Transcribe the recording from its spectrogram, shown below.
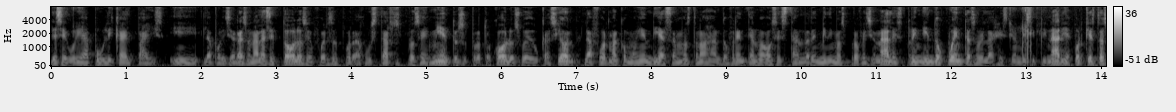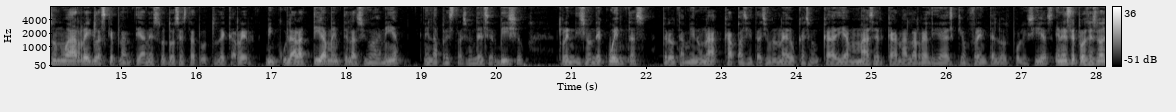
de seguridad pública del país y la Policía Nacional hace todos los esfuerzos por ajustar sus procedimientos, sus protocolos, su educación, la forma como hoy en día estamos trabajando frente a nuevos estándares mínimos profesionales, rindiendo cuentas sobre la gestión disciplinaria, porque estas son nuevas reglas que plantean estos dos estatutos de carrera. Vincular activamente la ciudadanía en la prestación del servicio, rendición de cuentas, pero también una capacitación, una educación cada día más cercana a las realidades que enfrentan los policías. En este proceso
